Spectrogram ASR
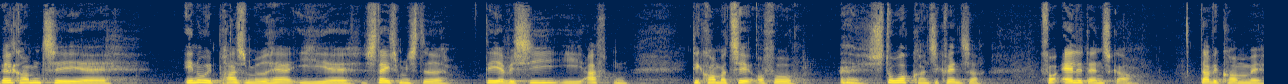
Velkommen til øh, endnu et pressemøde her i øh, statsministeriet. Det jeg vil sige i aften, det kommer til at få store konsekvenser for alle danskere. Der vil komme øh,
